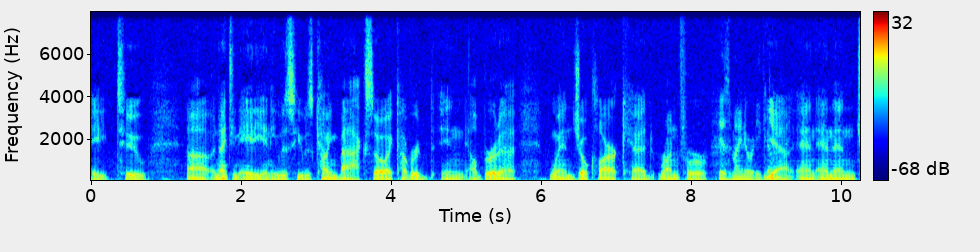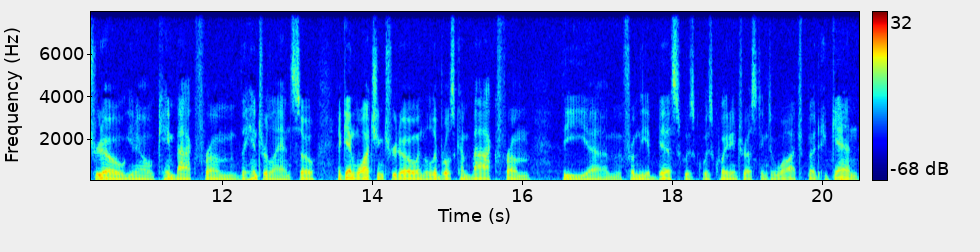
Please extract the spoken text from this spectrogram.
Uh, 1980, and he was he was coming back. So I covered in Alberta when Joe Clark had run for His minority government. yeah, and and then Trudeau, you know, came back from the hinterland. So again, watching Trudeau and the Liberals come back from the um, from the abyss was was quite interesting to watch. But again,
